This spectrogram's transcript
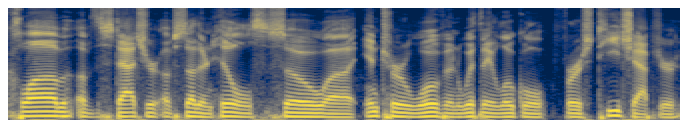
club of the stature of Southern Hills so uh, interwoven with a local First Tee chapter.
